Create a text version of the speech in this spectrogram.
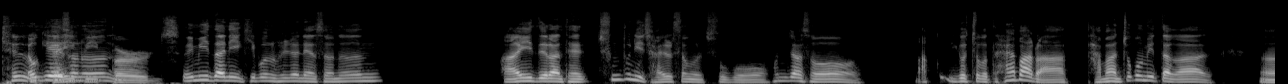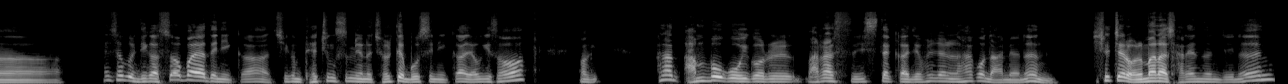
two baby 여기에서는 birds. 의미단위 기본 훈련에서는 아이들한테 충분히 자율성을 주고 혼자서 막 이것저것 해봐라. 다만 조금 있다가 어, 해석을 네가 써봐야 되니까 지금 대충 쓰면 은 절대 못 쓰니까 여기서 막 하나 안 보고 이거를 말할 수 있을 때까지 훈련을 하고 나면은 실제로 얼마나 잘했는지는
